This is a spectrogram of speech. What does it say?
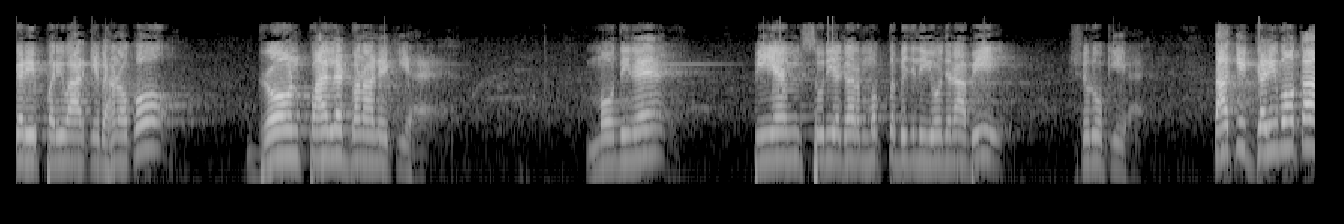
गरीब परिवार की बहनों को ड्रोन पायलट बनाने की है। मोदी ने पीएम सूर्यघर मुफ़्त बिजली योजना भी शुरू की है, ताकि गरीबों का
